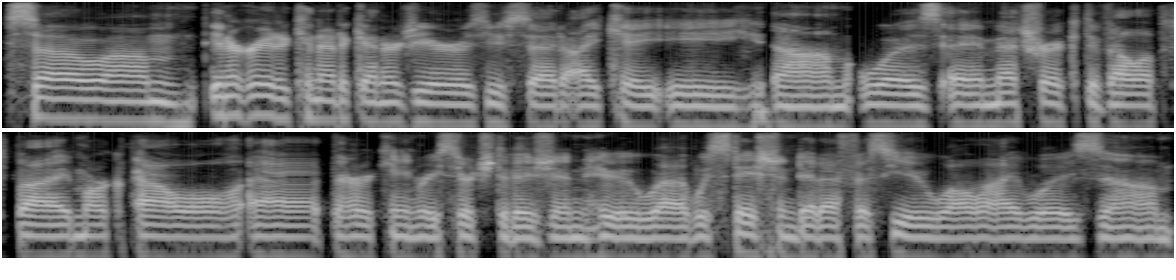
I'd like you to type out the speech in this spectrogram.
So, um, integrated kinetic energy, or as you said, IKE, um, was a metric developed by Mark Powell at the Hurricane Research Division, who uh, was stationed at FSU while I was um,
